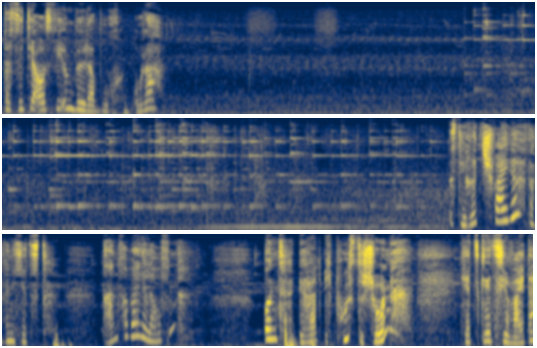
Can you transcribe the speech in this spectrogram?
Das sieht ja aus wie im Bilderbuch, oder? Ist die Ritzschweige, da bin ich jetzt dran vorbeigelaufen. Und ihr hört, ich puste schon. Jetzt geht es hier weiter.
